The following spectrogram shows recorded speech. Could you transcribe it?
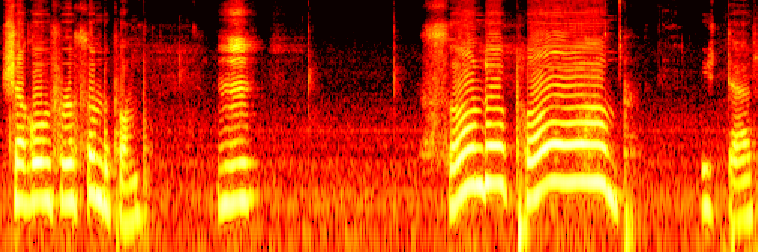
Shall I go in for a thunder pump? Mm. Thunder pump! He's dead.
